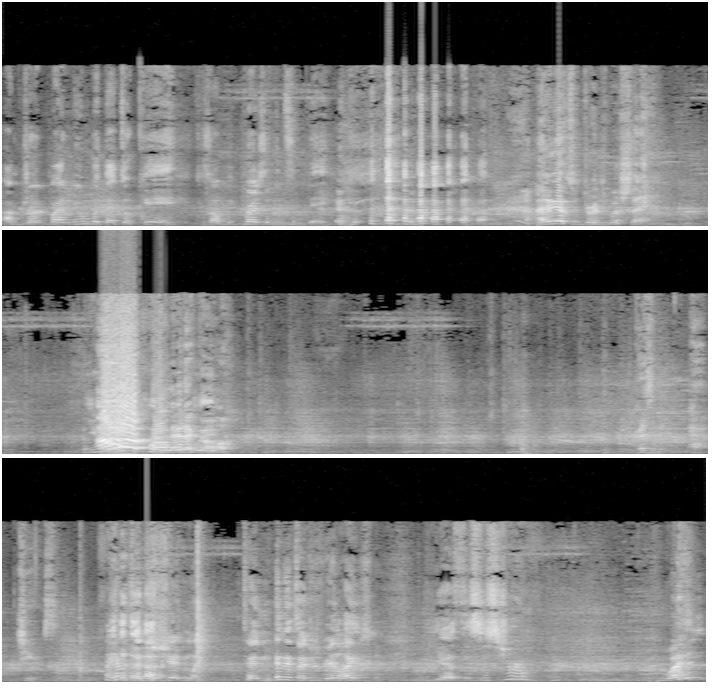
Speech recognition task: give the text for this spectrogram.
I'm drunk by noon, but that's okay, cause I'll be president someday. I think that's what George Bush said. you Oh, probably. political. President. Ha, cheers. I haven't said shit in like 10 minutes, I just realized. Yes, this is true. What?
